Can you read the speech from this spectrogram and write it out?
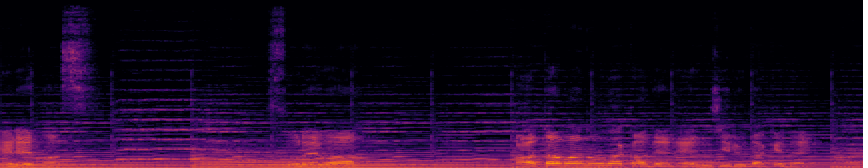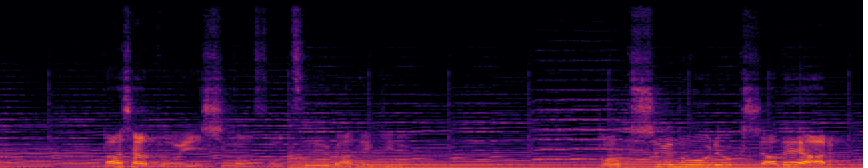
テレパスそれは頭の中で念じるだけで他者と意思の疎通ができる特殊能力者である。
